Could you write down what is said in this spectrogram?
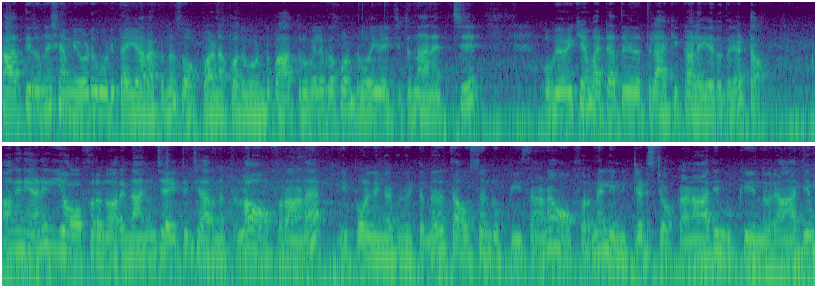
കാത്തിരുന്ന് ക്ഷമയോട് കൂടി തയ്യാറാക്കുന്ന സോപ്പാണ്. അപ്പോൾ അതുകൊണ്ട് ബാത്റൂമിലൊക്കെ കൊണ്ടുപോയി വെച്ചിട്ട് നനച്ച് ഉപയോഗിക്കാൻ പറ്റാത്ത വിധത്തിലാക്കി കളയരുത് കേട്ടോ. അങ്ങനെയാണ് ഈ ഓഫർ എന്ന് പറയുന്നത്. അഞ്ച് ഐറ്റം ചേർന്നിട്ടുള്ള ഓഫറാണ് ഇപ്പോൾ നിങ്ങൾക്ക് കിട്ടുന്നത് തൗസൻഡ് റുപ്പീസാണ് ഓഫറിന് ലിമിറ്റഡ് സ്റ്റോക്കാണ് ആദ്യം ബുക്ക് ചെയ്യുന്നവർ ആദ്യം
